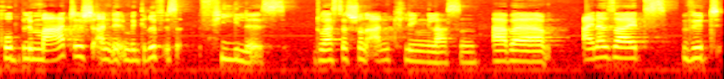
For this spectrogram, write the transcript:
Problematisch an dem Begriff ist vieles. Du hast das schon anklingen lassen. Aber einerseits wird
